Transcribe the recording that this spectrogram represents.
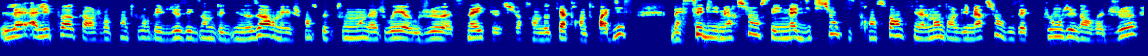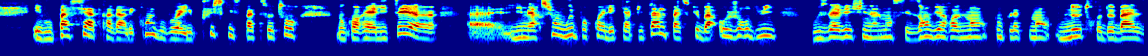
à l'époque, alors je reprends toujours des vieux exemples de dinosaures, mais je pense que tout le monde a joué au jeu Snake sur son Nokia 3310. Bah, c'est de l'immersion, c'est une addiction qui se transforme finalement dans l'immersion. Vous êtes plongé dans votre jeu et vous passez à travers l'écran et vous voyez plus ce qui se passe autour. Donc en réalité, euh, euh, l'immersion, oui, pourquoi elle est capitale? Parce que bah, aujourd'hui, vous avez finalement ces environnements complètement neutres de base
